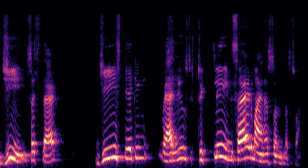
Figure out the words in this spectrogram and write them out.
G such that G is taking values strictly inside minus 1 plus 1.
